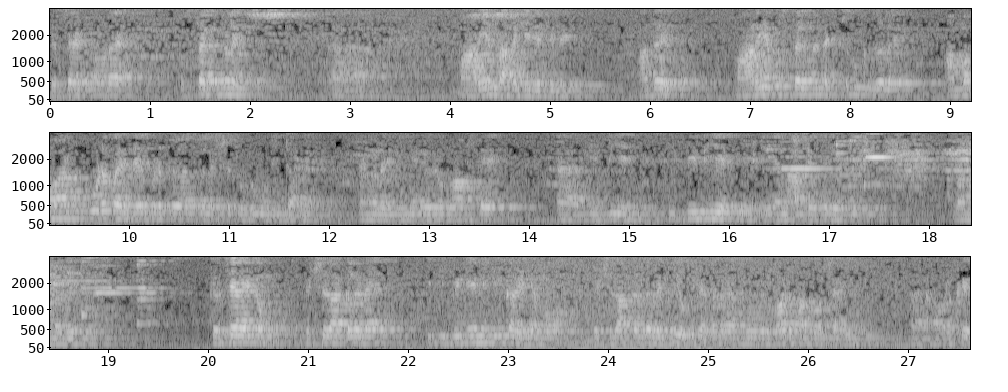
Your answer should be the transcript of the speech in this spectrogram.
തീർച്ചയായിട്ടും നമ്മുടെ പുസ്തകങ്ങളെ മാറിയ സാഹചര്യത്തിൽ അത് മാറിയ പുസ്തകങ്ങൾ ടെക്സ്റ്റ് ബുക്കുകളെ അമ്മമാർക്ക് കൂടെ പരിചയപ്പെടുത്തുക എന്ന ലക്ഷ്യത്തോടു കൂടിയിട്ടാണ് ഞങ്ങൾ ഇങ്ങനെ ഒരു half day P T A C P T A meeting എന്ന ആശയത്തിലേക്ക് വന്നത്. തീർച്ചയായിട്ടും രക്ഷിതാക്കളുടെ ഈ C P T A meeting കഴിഞ്ഞപ്പോൾ രക്ഷിതാക്കളുടെ റിവ്യൂ കേട്ടത് നമുക്ക് ഒരുപാട് സന്തോഷമായി അവർക്ക്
